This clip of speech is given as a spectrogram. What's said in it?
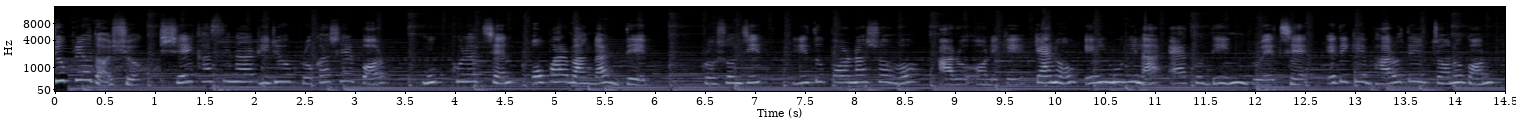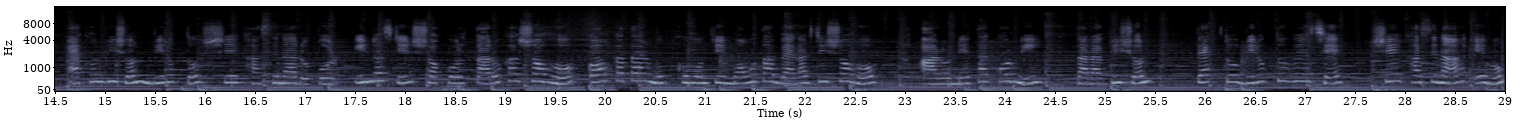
সুপ্রিয় দর্শক, শেখ হাসিনার ভিডিও প্রকাশের পর মুখ খুলেছেন ওপার বাংলার দেব। প্রসঞ্জিৎ, ঋতুপর্ণা সহ আরও অনেকে। কেন এই মহিলা এতদিন রয়েছে? এদিকে ভারতের জনগণ এখন ভীষণ বিরক্ত শেখ হাসিনার উপর। ইন্ডাস্ট্রির সকল তারকা সহ কলকাতার মুখ্যমন্ত্রী মমতা ব্যানার্জি সহ আরও নেতাকর্মী, তারা ভীষণ ত্যক্ত বিরক্ত হয়েছে শেখ হাসিনা এবং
